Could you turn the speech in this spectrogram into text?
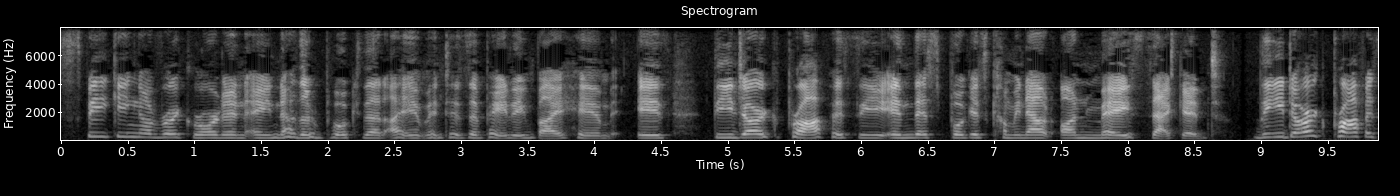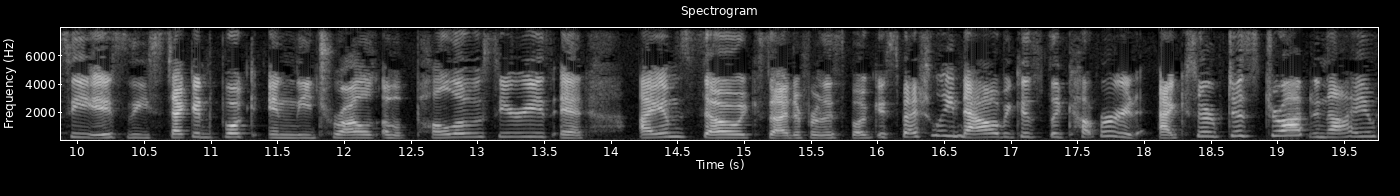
Speaking of Rick Riordan, another book that I am anticipating by him is The Dark Prophecy, and this book is coming out on May 2nd. The Dark Prophecy is the second book in the Trials of Apollo series, and I am so excited for this book, especially now because the cover and excerpt just dropped, and I am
